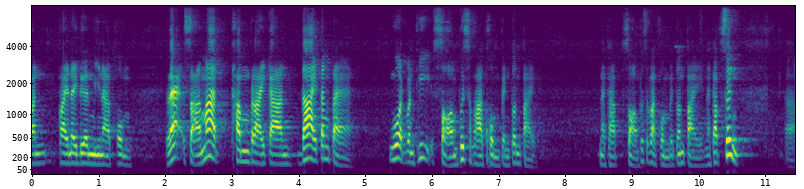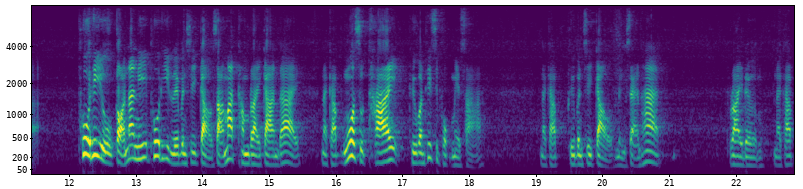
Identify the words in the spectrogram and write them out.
วันภายในเดือนมีนาคม และสามารถทำรายการได้ตั้งแต่งวดวันที่ 2 พฤษภาคมเป็นต้นไปนะครับ 2 พฤษภาคมเป็นต้นไปนะครับ ซึ่งผู้ที่อยู่ก่อนหน้านี้ผู้ที่อยู่ในบัญชีเก่าสามารถทำรายการได้นะครับงวดสุดท้ายคือวันที่ 16 เมษายนนะครับคือบัญชีเก่า 1 5 0 0 0รายเดิมนะครับ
